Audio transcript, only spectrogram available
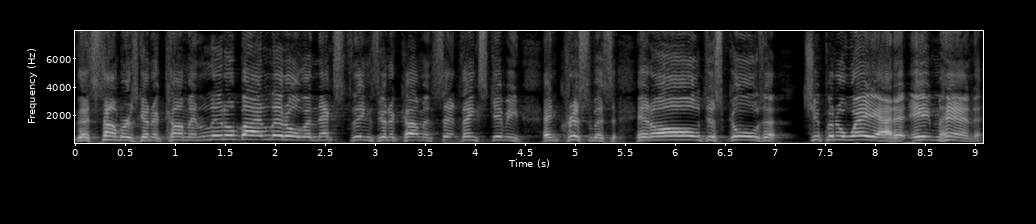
the summer's going to come, and little by little, the next thing's going to come, and Thanksgiving and Christmas. It all just goes. Uh, chipping away at it. Amen.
